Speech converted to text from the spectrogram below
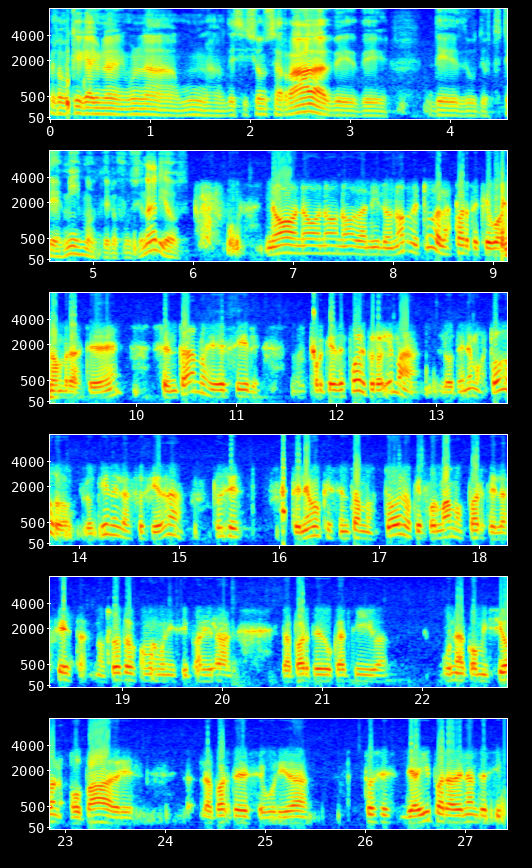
Pero que hay una, una, decisión cerrada de, de, de, ustedes mismos, de los funcionarios. No, no, no, no, Danilo, no, de todas las partes que vos nombraste, ¿eh? Sentarnos y decir, porque después el problema lo tenemos todo, lo tiene la sociedad. Entonces, tenemos que sentarnos todos los que formamos parte de la fiesta, nosotros como municipalidad, la parte educativa, una comisión o padres, la parte de seguridad, entonces, de ahí para adelante, decir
